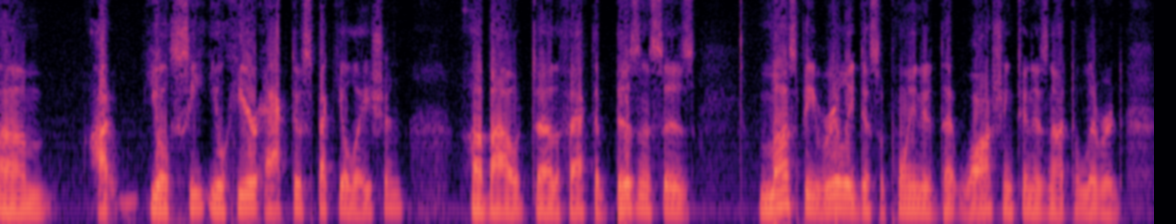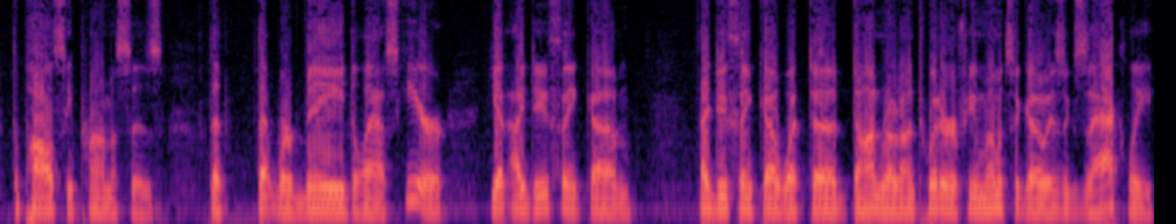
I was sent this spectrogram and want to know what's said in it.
Um, I, you'll see you'll hear active speculation about uh, the fact that businesses must be really disappointed that Washington has not delivered the policy promises that that were made last year. Yet I do think um, I do think uh, what uh, Don wrote on Twitter a few moments ago is exactly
